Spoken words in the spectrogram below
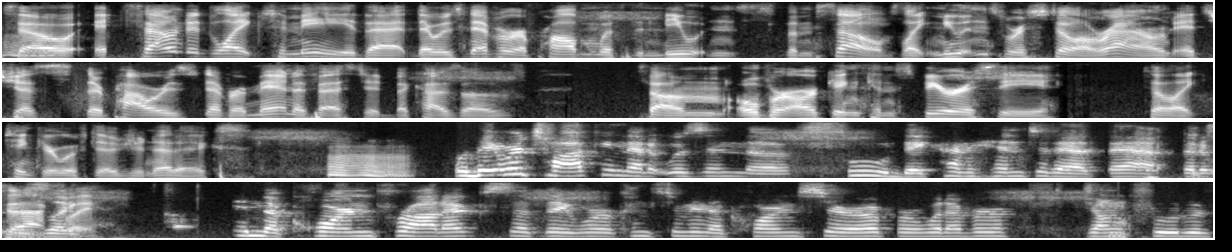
So it sounded like to me that there was never a problem with the mutants themselves. Like mutants were still around. It's just their powers never manifested because of some overarching conspiracy to like tinker with their genetics. Mm-hmm. Well, they were talking that it was in the food. They kind of hinted at that that exactly. it was like in the corn products that they were consuming, the corn syrup or whatever. Junk food was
